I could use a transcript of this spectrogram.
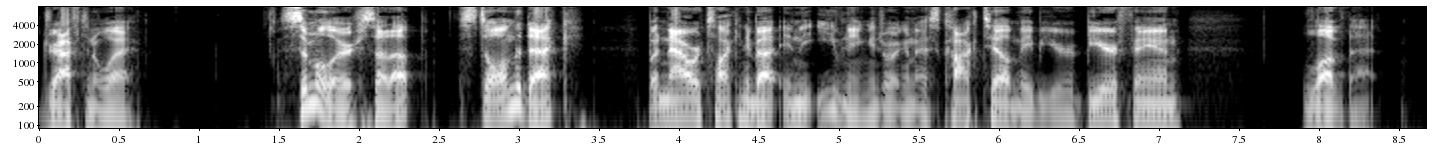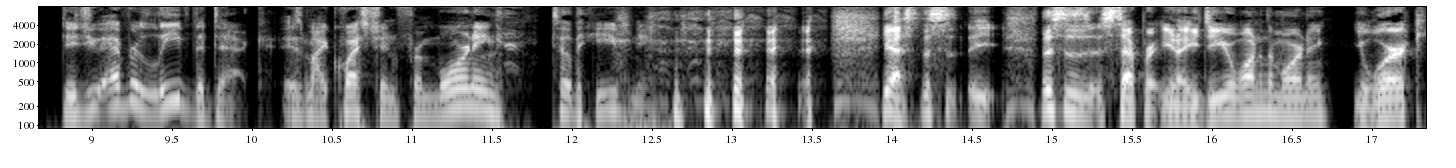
drafting away. Similar setup, still on the deck, but now we're talking about in the evening, enjoying a nice cocktail. Maybe you're a beer fan. Love that. Did you ever leave the deck? Is my question from morning till the evening. yes, this is this is separate. You know, you do your one in the morning, you work,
